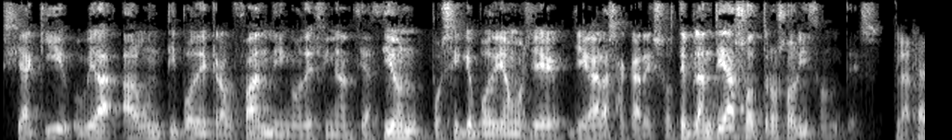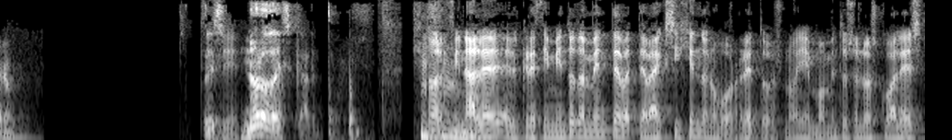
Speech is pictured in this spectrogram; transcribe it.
si aquí hubiera algún tipo de crowdfunding o de financiación, pues sí que podríamos lle- llegar a sacar eso. Te planteas otros horizontes. Claro. Claro. Entonces, sí. no lo descarto. No, al final el, el crecimiento también te va, te va exigiendo nuevos retos, ¿no? Y hay momentos en los cuales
